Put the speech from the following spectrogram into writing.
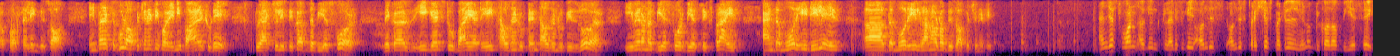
uh, for selling this off. In fact, it's a good opportunity for any buyer today to actually pick up the BS4 because he gets to buy at 8,000 to 10,000 rupees lower, even on a BS4, BS6 price, and the more he delays, uh, the more he'll run out of this opportunity. And just one again clarification on this on this precious metal, you know, because of BS6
